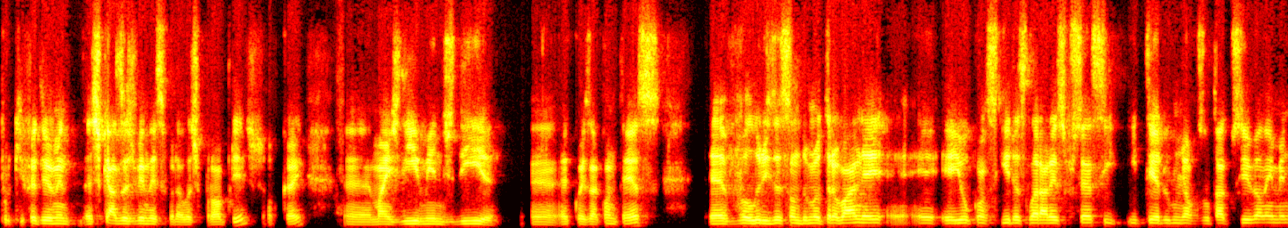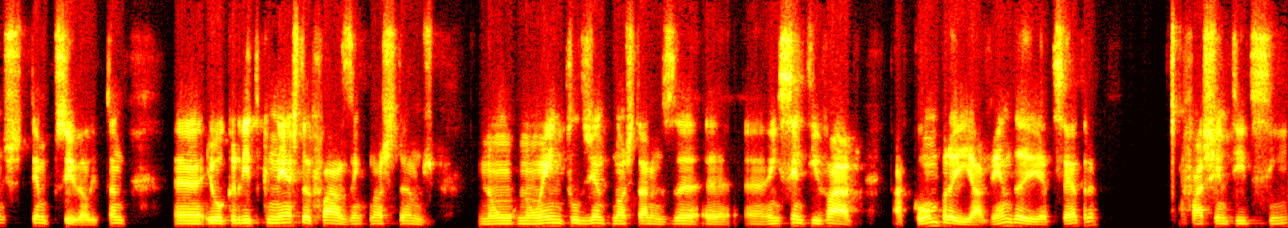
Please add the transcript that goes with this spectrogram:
porque efetivamente as casas vendem-se para elas próprias, ok? Uh, mais dia, menos dia, uh, a coisa acontece. A valorização do meu trabalho é, é, é eu conseguir acelerar esse processo e, e, ter o melhor resultado possível em menos tempo possível. E, portanto, eu acredito que nesta fase em que nós estamos, não, não é inteligente nós estarmos a, a, a incentivar a compra e à venda e etc. Faz sentido sim,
